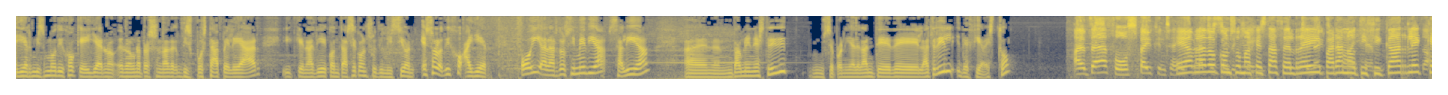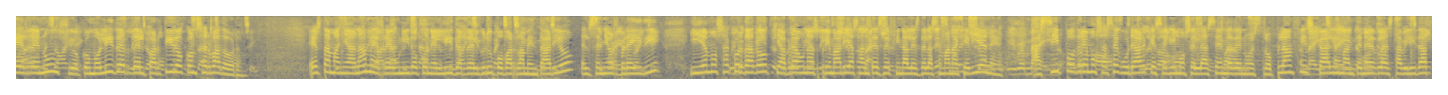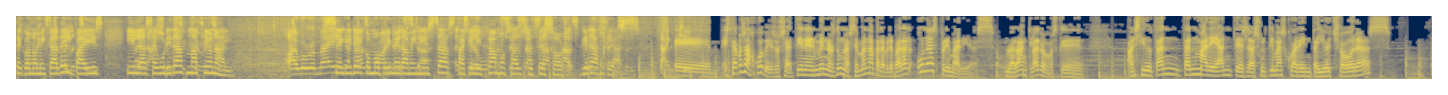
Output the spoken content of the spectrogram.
Ayer mismo dijo que ella era una persona dispuesta a pelear y que nadie contase con su dimisión. Eso lo dijo ayer. Hoy a las dos y media salía eh, en Downing Street, se ponía delante del atril y decía esto. He hablado con Su Majestad el Rey para notificarle que renuncio como líder del Partido Conservador. Esta mañana me he reunido con el líder del grupo parlamentario, el señor Brady, y hemos acordado que habrá unas primarias antes de finales de la semana que viene. Así podremos asegurar que seguimos en la senda de nuestro plan fiscal y mantener la estabilidad económica del país y la seguridad nacional. Seguiré como primera ministra hasta que elijamos al sucesor. Gracias. Eh, estamos a jueves, o sea, tienen menos de una semana para preparar unas primarias. Lo harán, claro, es que han sido tan, tan mareantes las últimas 48 horas.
